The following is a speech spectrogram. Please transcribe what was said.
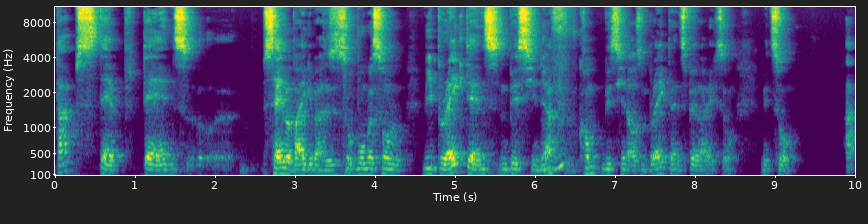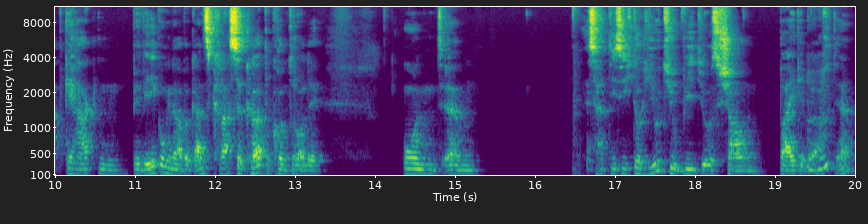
Dubstep Dance äh, selber beigebracht. Das ist so, wo man so wie Breakdance ein bisschen, ja, Mhm. f- kommt ein bisschen aus dem Breakdance-Bereich, so mit so abgehakten Bewegungen, aber ganz krasse Körperkontrolle. Und ähm, es hat die sich durch YouTube-Videos schauen beigebracht, ja.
